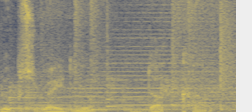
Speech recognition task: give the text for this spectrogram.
loopsradio.com.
